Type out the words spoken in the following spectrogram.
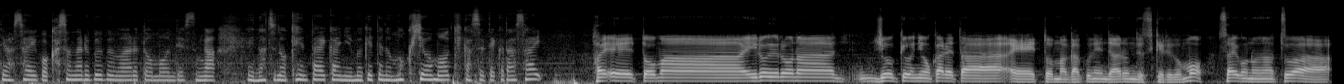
では最後重なる部分もあると思うんですが夏の県大会に向けての目標も聞かせてください。はいえーとまあ、いろいろな状況に置かれた、えーとまあ、学年であるんですけれども最後の夏は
